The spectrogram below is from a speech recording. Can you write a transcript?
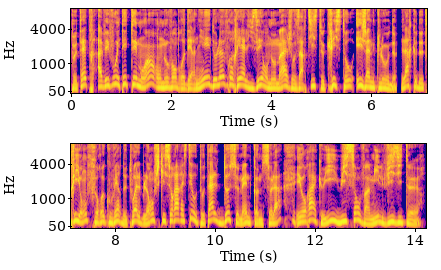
Peut-être avez-vous été témoin en novembre dernier de l'œuvre réalisée en hommage aux artistes Christo et Jeanne-Claude, l'arc de triomphe recouvert de toile blanche qui sera resté au total deux semaines comme cela et aura accueilli 820 000 visiteurs.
